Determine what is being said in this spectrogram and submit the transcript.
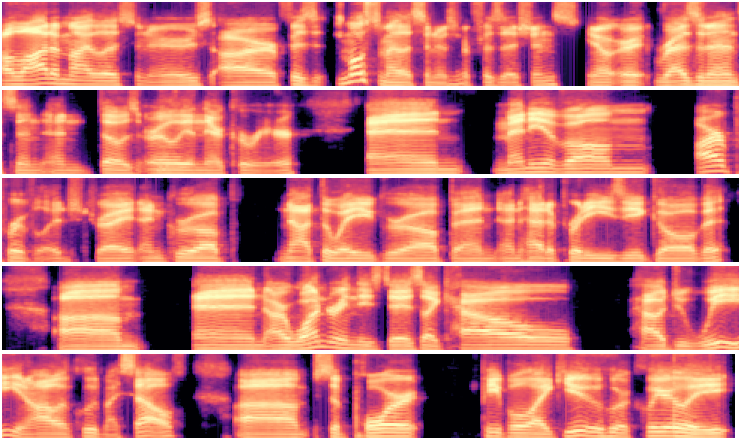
a lot of my listeners are phys- most of my listeners are physicians, you know, er, residents and and those early in their career, and many of them are privileged, right, and grew up not the way you grew up, and and had a pretty easy go of it, um, and are wondering these days like how how do we, you know, I'll include myself, um, support people like you who are clearly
